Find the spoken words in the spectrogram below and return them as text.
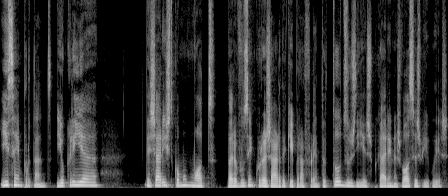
Isso é importante e eu queria deixar isto como um mote para vos encorajar daqui para a frente a todos os dias pegarem nas vossas Bíblias,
